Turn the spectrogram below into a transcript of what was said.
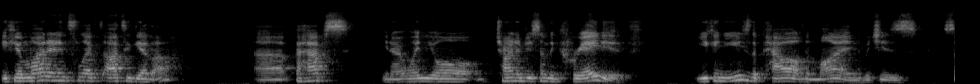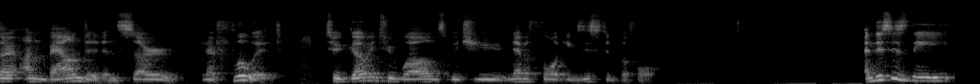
If your mind and intellect are together, uh, perhaps you know when you're trying to do something creative, you can use the power of the mind, which is so unbounded and so you know fluid to go into worlds which you never thought existed before and this is the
